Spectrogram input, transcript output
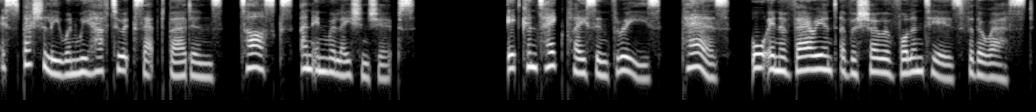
especially when we have to accept burdens, tasks, and in relationships. It can take place in threes, pairs, or in a variant of a show of volunteers for the rest.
